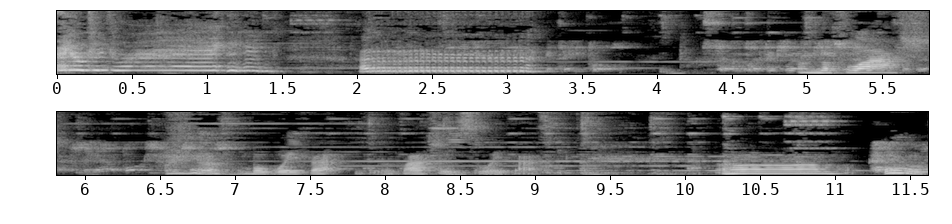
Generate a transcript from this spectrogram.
Energy drink! I'm the Flash. but way fast. The Flash is way faster. Um. Ooh.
